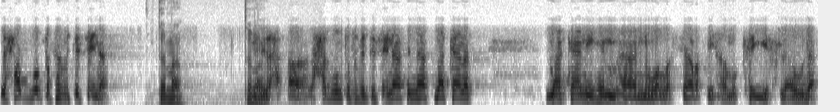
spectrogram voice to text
لحد منتصف التسعينات. تمام. تمام. يعني آه لحد منتصف التسعينات الناس ما كانت ما كان يهمها انه والله السيارة فيها مكيف أو لا.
